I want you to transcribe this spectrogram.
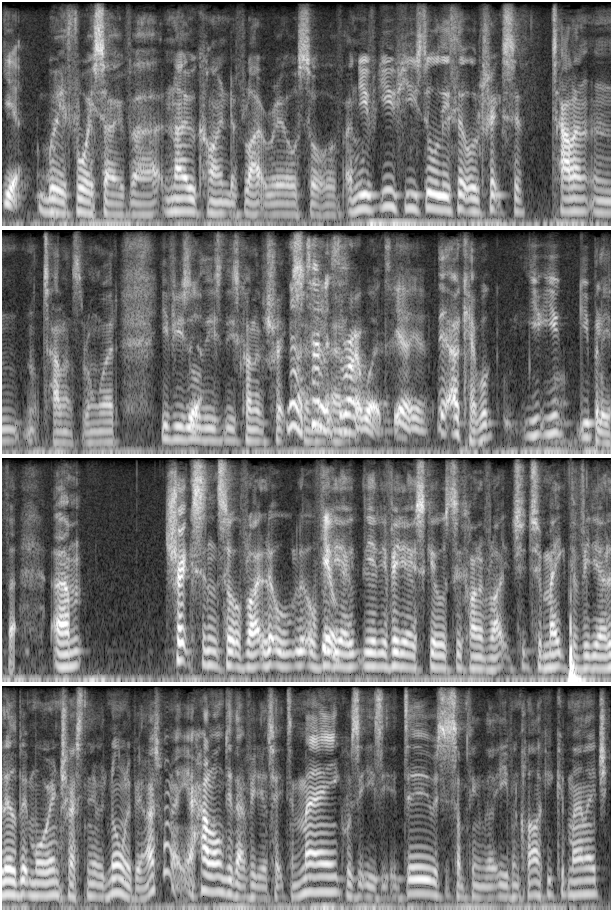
Yeah. With voiceover, no kind of like real sort of, and you've you've used all these little tricks of talent and not talent's the wrong word. You've used all these these kind of tricks. No, and, talent's and- the right word. Yeah, yeah. yeah, okay, well, you, you, you believe that. Um, tricks and sort of like little little video video, video skills to kind of like to, to make the video a little bit more interesting than it would normally be. I was wondering, yeah, how long did that video take to make? Was it easy to do? Was it something that even Clarky could manage?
